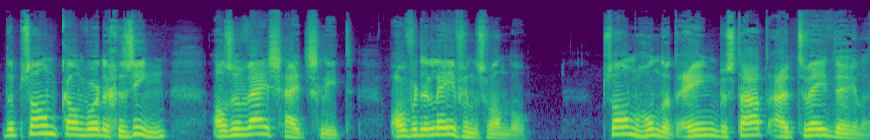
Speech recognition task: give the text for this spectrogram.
De psalm kan worden gezien als een wijsheidslied over de levenswandel. Psalm 101 bestaat uit twee delen.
